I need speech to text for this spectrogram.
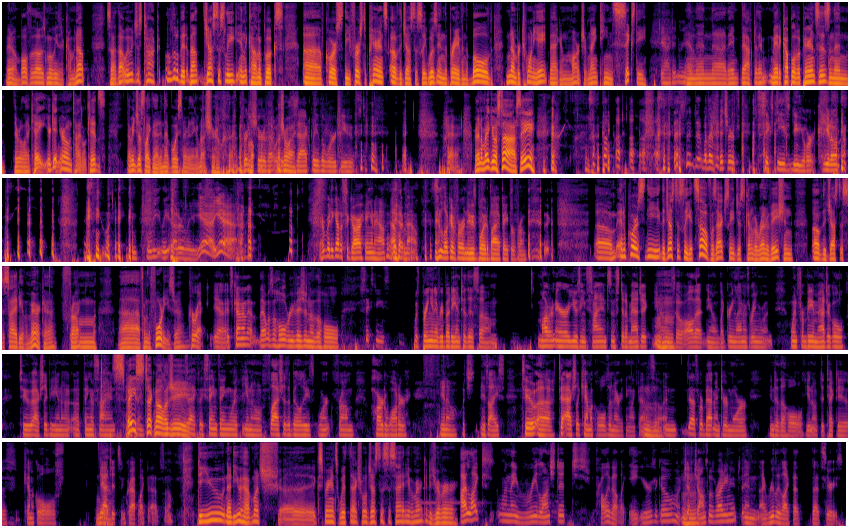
you know both of those movies are coming up, so I thought we would just talk a little bit about Justice League in the comic books. Uh, of course, the first appearance of the Justice League was in The Brave and the Bold, number twenty-eight, back in March of nineteen sixty. yeah, I didn't read And then uh, they after they made a couple of appearances, and then they were like, "Hey, you're getting your own title, kids." I mean, just like that in that voice and everything. I'm not sure. I'm pretty sure that was sure exactly the word used. We're gonna make you a star. See? That's it, with a picture of 60s New York, you know, anyway, completely, utterly. Yeah, yeah. Everybody got a cigar hanging out out their mouth and looking for a newsboy to buy a paper from. Um, and of course, the the Justice League itself was actually just kind of a renovation of the Justice Society of America from uh, from the 40s. Yeah. Correct. Yeah, it's kind of that. That was a whole revision of the whole '60s, with bringing everybody into this um, modern era using science instead of magic. You know, Mhm. so all that you know, like Green Lantern's ring went, went from being magical to actually being a, a thing of science. Space technology. Exactly. Same thing with you know, Flash's abilities weren't from hard water, you know, which is ice, to uh to actually chemicals and everything like that. So, Mhm. and that's where Batman turned more into the whole, you know, detective chemicals, Yeah. gadgets, and crap like that. So, Do you now? Do you have much uh, experience with the actual Justice Society of America? Did you ever? I liked when they relaunched it, probably about like eight years ago. Geoff Mhm. Johns was writing it, and I really liked that that series.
